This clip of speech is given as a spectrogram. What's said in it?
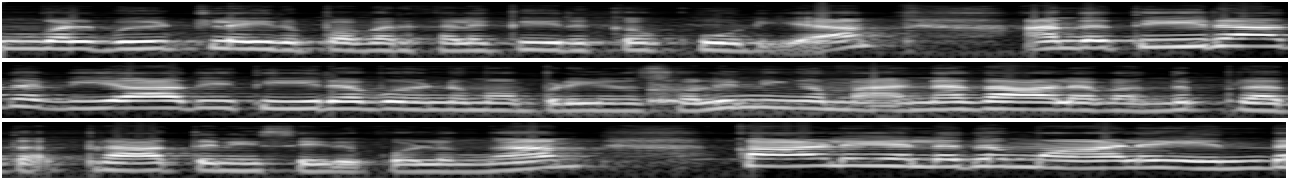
உங்கள் வீட்டில் இருப்பவர்களுக்கு இருக்கக்கூடிய அந்த தீராத வியாதி தீர வேண்டும் அப்படின்னு சொல்லி நீங்கள் மனதால் வந்து பிரத பிரார்த்தனை செய்து கொள்ளுங்க. காலை அல்லது மாலை எந்த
